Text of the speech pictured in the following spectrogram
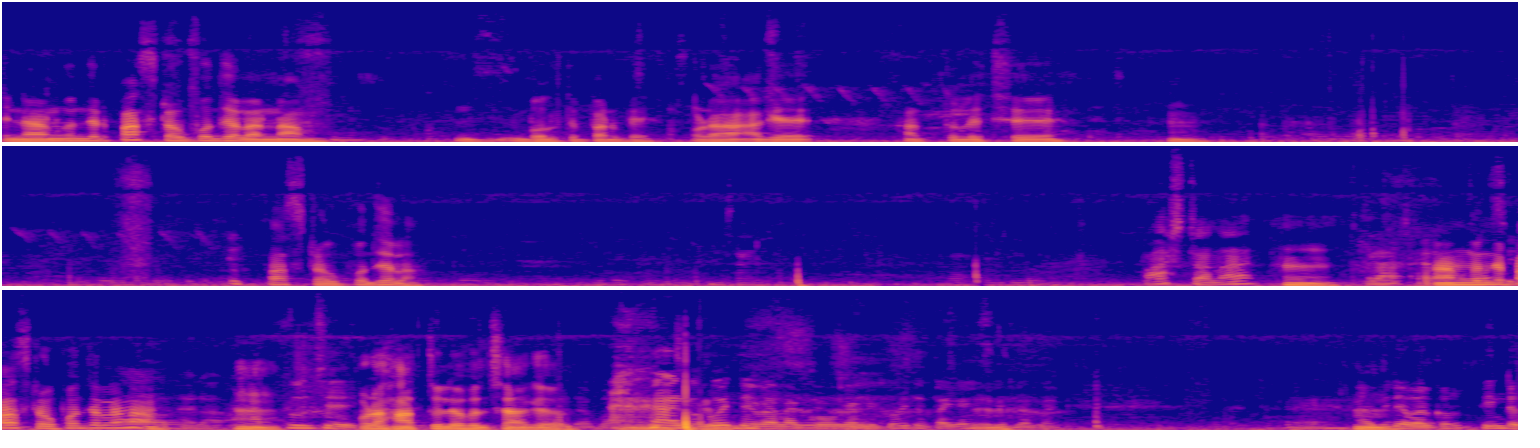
এই নারায়ণগঞ্জের পাঁচটা উপজেলার নাম বলতে পারবে। ওরা আগে হাত তুলেছে হুম। পাঁচটা উপজেলা। পাঁচটা না? হুম। পাঁচটা উপজেলা না? হুম। ওরা হাত তুলে ফেলছে আগে। কইতে বেলা কোগালি কইতে তাকে আমি বার তিনটা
